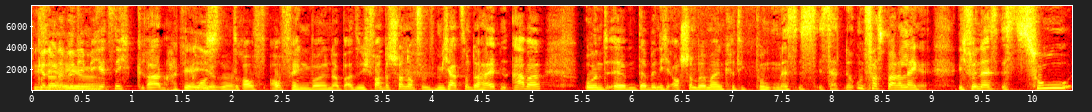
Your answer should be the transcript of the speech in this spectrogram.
die genau, da würde ich Serie mich jetzt nicht gerade hat ja groß ihre- drauf aufhängen wollen. Aber also ich fand das schon, auf, mich hat's unterhalten, aber und ähm, da bin ich auch schon bei meinen Kritikpunkten. Es ist, ist halt eine unfassbare Länge. Ich finde, es ist zu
